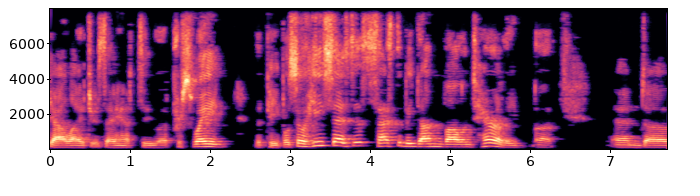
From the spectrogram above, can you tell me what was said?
Gauleiters they have to uh, persuade the people. So he says this has to be done voluntarily, uh, and uh,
